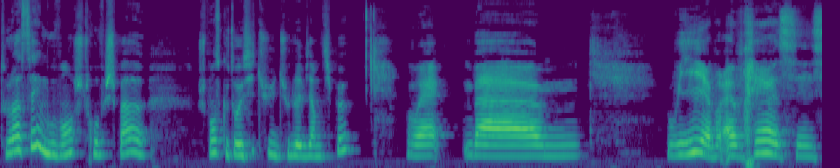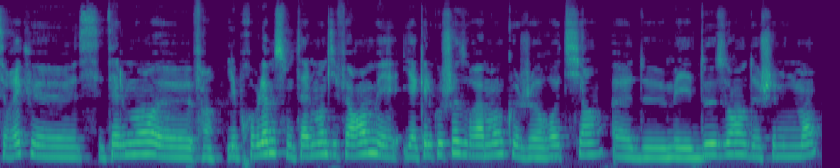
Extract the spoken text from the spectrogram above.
toujours assez émouvant, je trouve. Je sais pas, je pense que toi aussi, tu le vis un petit peu. Ouais, bah... Oui, après, c'est c'est vrai que c'est tellement euh, enfin les problèmes sont tellement différents mais il y a quelque chose vraiment que je retiens euh, de mes deux ans de cheminement,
